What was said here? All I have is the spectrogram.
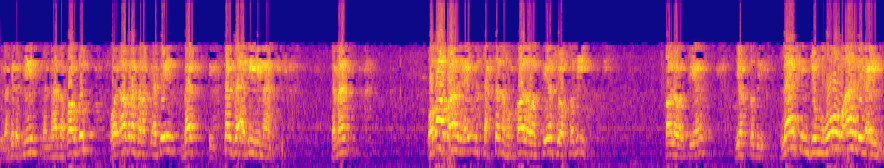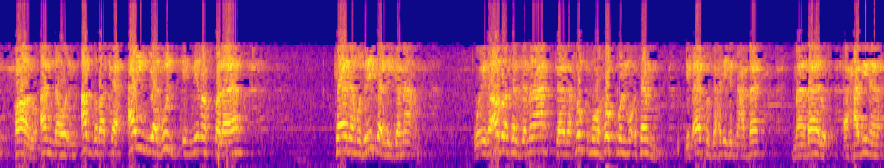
يبقى كده اثنين لأن هذا فرضه وإن أدرك ركعتين بس اجتزأ بهما. تمام؟ وبعض أهل العلم استحسنهم. قال والقياس يقتضيه. قال والقياس يقتضي لكن جمهور أهل العلم قالوا أنه إن أدرك أي جزء من الصلاة كان مدركا للجماعة. وإذا أدرك الجماعة كان حكمه حكم المؤتم يبقى يدخل في حديث ابن عباس ما بال أحدنا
